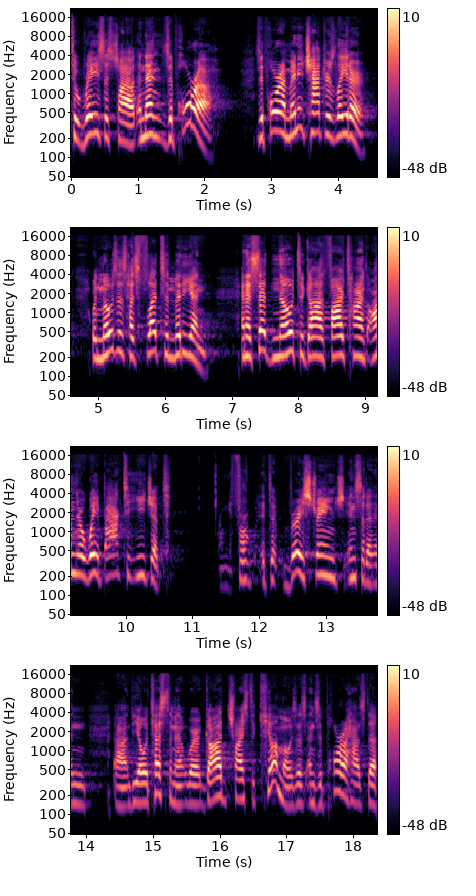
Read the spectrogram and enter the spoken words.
to raise this child. And then Zipporah. Zipporah, many chapters later, when Moses has fled to Midian and has said no to God five times on their way back to Egypt. For, it's a very strange incident in uh, the Old Testament where God tries to kill Moses, and Zipporah has the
